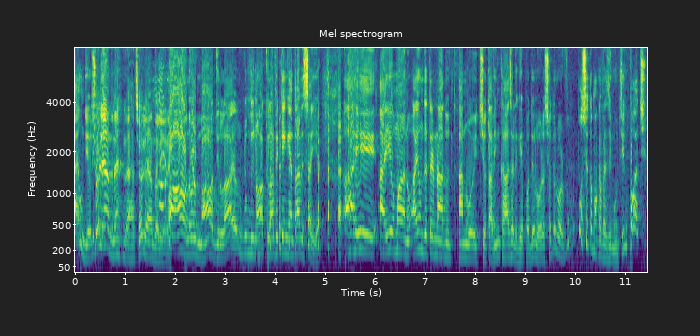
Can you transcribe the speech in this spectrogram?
Aí um dia eu liguei. Se olhando, né? Se olhando ali, normal, né? Normal, normal. De lá, eu, o binóculo lá, ver quem entrava e saía. aí, aí, eu, mano, aí um determinado, à noite, eu tava em casa, eu liguei pro Adelor, seu Adelor, posso ir tomar um cafezinho contigo? Pode.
